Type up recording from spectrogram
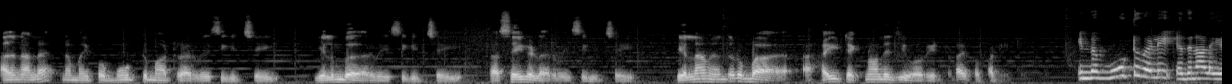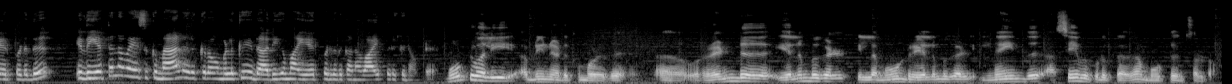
அதனால் நம்ம இப்போ மூட்டு மாற்று அறுவை சிகிச்சை எலும்பு அறுவை சிகிச்சை தசைகள் அறுவை சிகிச்சை எல்லாமே வந்து ரொம்ப ஹை டெக்னாலஜி ஓரியன்டாக இப்போ பண்ணிட்டு. இந்த மூட்டு வலி எதனால ஏற்படுது? இது எத்தனை வயசுக்கு மேல இருக்கிறவங்களுக்கு இது அதிகமா ஏற்படுறதுக்கான வாய்ப்பு இருக்கு டாக்டர்? மூட்டு வலி அப்படின்னு எடுக்கும் பொழுது ஒரு ரெண்டு எலும்புகள் இல்லை மூன்று எலும்புகள் இணைந்து அசைவு கொடுக்கறது தான் மூட்டுன்னு சொல்கிறோம்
